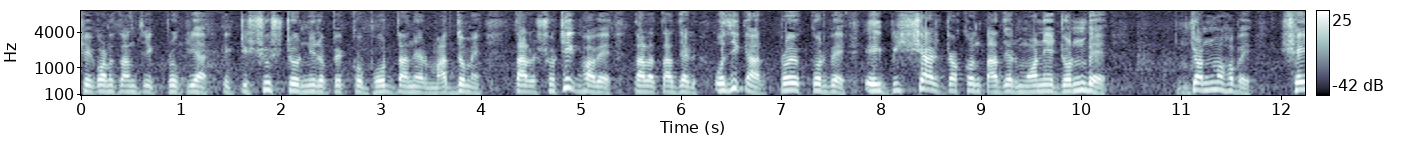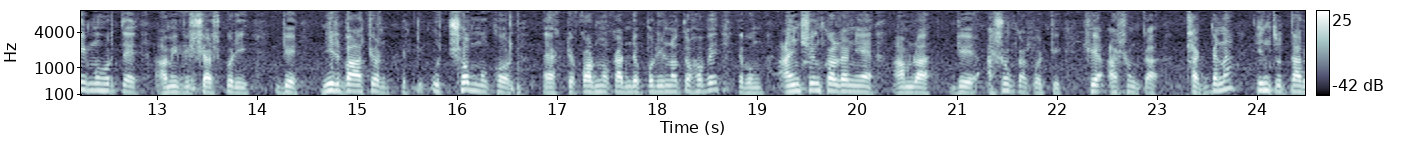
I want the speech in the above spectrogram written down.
সেই গণতান্ত্রিক প্রক্রিয়া একটি সুষ্ঠু, নিরপেক্ষ ভোটদানের মাধ্যমে তারা সঠিকভাবে তারা তাদের অধিকার প্রয়োগ করবে। এই বিশ্বাস যখন তাদের মনে জন্মে, জন্ম হবে সেই মুহূর্তে আমি বিশ্বাস করি যে নির্বাচন একটি উৎসবমুখর একটা কর্মকাণ্ডে পরিণত হবে এবং আইনশৃঙ্খলা নিয়ে আমরা যে আশঙ্কা করছি, সে আশঙ্কা থাকবে না, কিন্তু তার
